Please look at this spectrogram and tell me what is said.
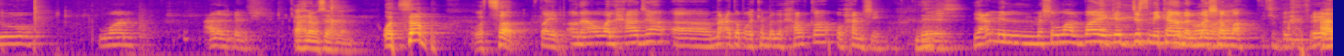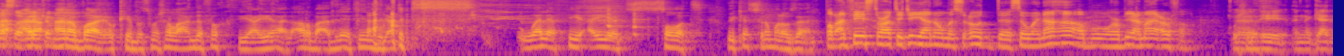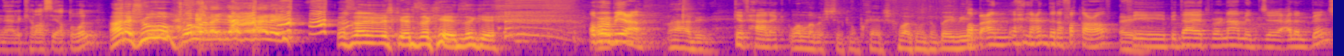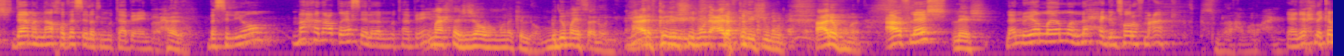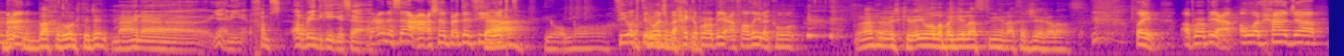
2 1 على البنش. أهلا وسهلا. واتساب واتساب طيب أنا أول حاجة آه ما عاد أبغى أكمل الحلقة وحمشي. ليش؟ يا عمي ما شاء الله الباي قد جسمي كامل ما شاء الله. أنا أنا أنا باي أوكي بس ما شاء الله عنده فخ يا عيال. أربع بليت ينزل يعطيك ولا في أي صوت. ويكسر ام الاوزان طبعا في استراتيجية أنا ومسعود سويناها أبو ربيعه ما يعرفها. إيه إن قعدنا على كراسي أطول. أنا أشوف والله لا علي. بس ما في مشكلة it's okay it's okay أبو ربيعة ما حبيبي كيف حالك؟ والله ابشركم بخير إيش أخباركم أنتم طيبين؟ طبعا إحنا عندنا فقرة. في بداية برنامج على البنش دائما ناخذ أسئلة المتابعين حلو بس اليوم ما حنعطي أسئلة للمتابعين ما يحتاج اجاوبهم أنا كلهم بدون ما يسألوني اعرف كل إيش يبون اعرف كل إيش يبون اعرفهم أنا. عارف ليش؟ ليش؟ لأنه يلا يلا نلحق نسولف معاك بسم الله الرحمن الرحيم يعني إحنا كم معانا؟ باخذ وقت أجل معنا يعني خمس 40 دقيقة ساعة. معانا ساعة عشان بعدين في ساعة؟ وقت. يا الله. في وقت الوجبة ما حق أبو ربيعة فاضي لك هو. ما في مشكلة. أي والله باقي last meal آخر شيء خلاص. طيب أبو ربيعة أول حاجة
